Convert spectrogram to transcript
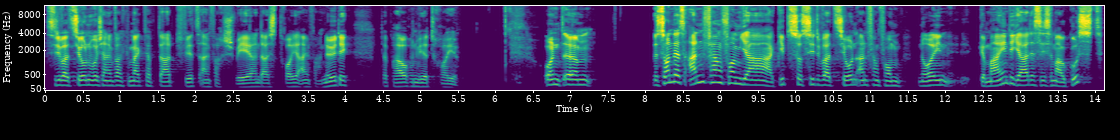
Situation, wo ich einfach gemerkt habe, dort wird es einfach schwer und da ist Treue einfach nötig. Da brauchen wir Treue. Und ähm, besonders Anfang vom Jahr gibt es so Situationen, Anfang vom neuen Gemeindejahr, das ist im August.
